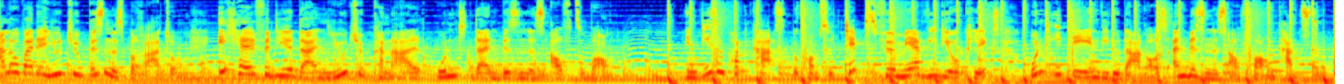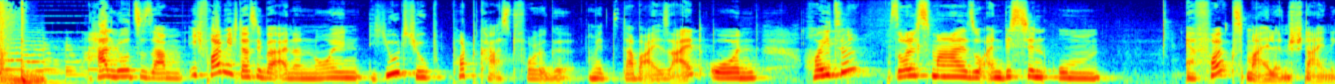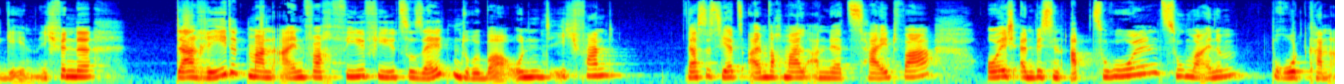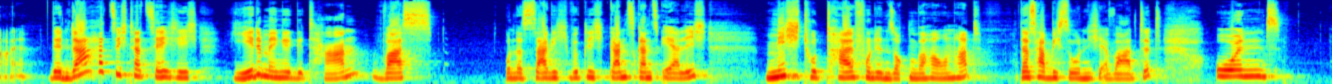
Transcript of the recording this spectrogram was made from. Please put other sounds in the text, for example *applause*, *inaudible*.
Hallo bei der YouTube Business Beratung. Ich helfe dir, deinen YouTube-Kanal und dein Business aufzubauen. In diesem Podcast bekommst du Tipps für mehr Videoklicks und Ideen, wie du daraus ein Business aufbauen kannst. Hallo zusammen. Ich freue mich, dass ihr bei einer neuen YouTube Podcast Folge mit dabei seid und heute soll es mal so ein bisschen um Erfolgsmeilensteine gehen. Ich finde, da redet man einfach viel, viel zu selten drüber. Und ich fand, dass es jetzt einfach mal an der Zeit war, euch ein bisschen abzuholen zu meinem Brotkanal. Denn da hat sich tatsächlich jede Menge getan, was, und das sage ich wirklich ganz, ganz ehrlich, mich total von den Socken gehauen hat. Das habe ich so nicht erwartet. Und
